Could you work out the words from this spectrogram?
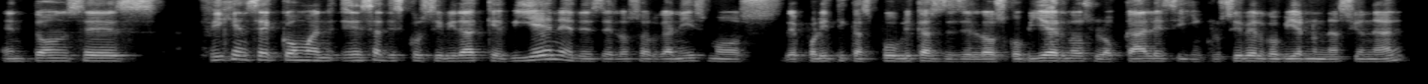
Entonces, fíjense cómo esa discursividad que viene desde los organismos de políticas públicas, desde los gobiernos locales e inclusive el gobierno nacional,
